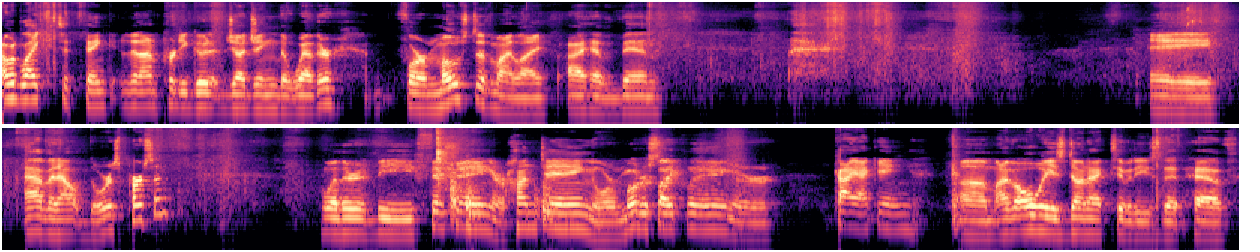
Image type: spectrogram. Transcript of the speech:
I would like to think that I'm pretty good at judging the weather. For most of my life, I have been a avid outdoors person. Whether it be fishing or hunting or motorcycling or kayaking, um, I've always done activities that have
